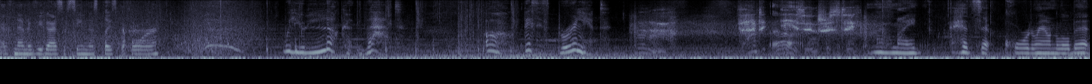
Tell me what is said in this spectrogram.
if none of you guys have seen this place before. Will you look at that? Oh, this is brilliant. hmm That is interesting. Move my headset cord around a little bit.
